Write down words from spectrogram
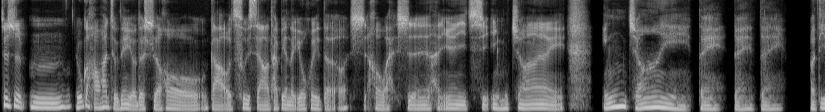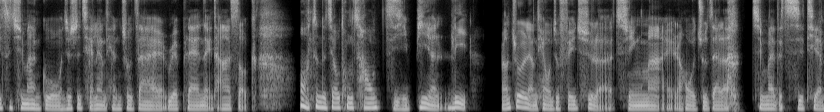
就是嗯，如果豪华酒店有的时候搞促销，它变得优惠的时候，我还是很愿意去 enjoy enjoy。对对对，我第一次去曼谷，我就是前两天住在 Replanet Asok，哦，真的交通超级便利。然后住了两天，我就飞去了清迈，然后我住在了清迈的七天，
